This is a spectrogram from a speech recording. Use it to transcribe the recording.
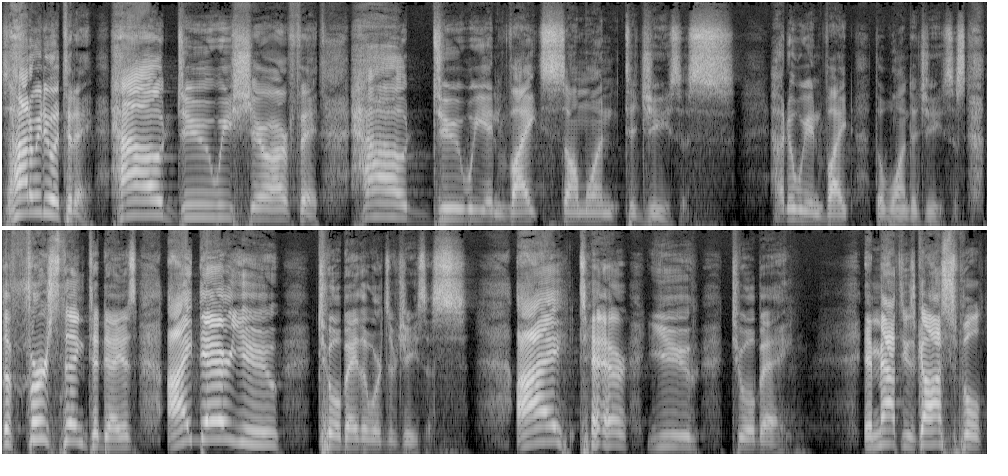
So, how do we do it today? How do we share our faith? How do we invite someone to Jesus? How do we invite the one to Jesus? The first thing today is I dare you to obey the words of Jesus. I dare you to obey. In Matthew's gospel,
